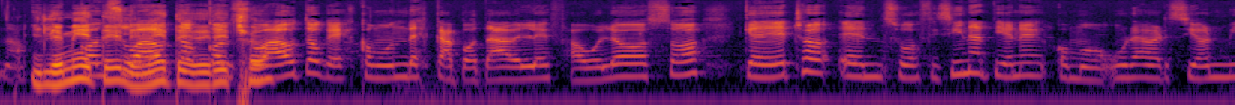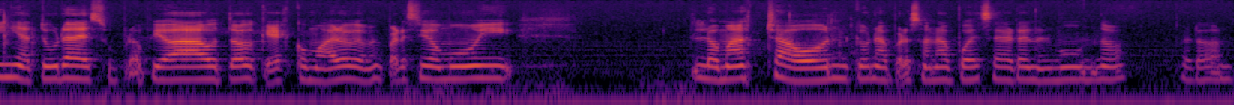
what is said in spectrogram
No. Y le mete, le mete auto- derecho. Con su auto que es como un descapotable fabuloso, que de hecho en su oficina tiene como una versión miniatura de su propio auto, que es como algo que me pareció muy lo más chabón que una persona puede ser en el mundo. Perdón.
